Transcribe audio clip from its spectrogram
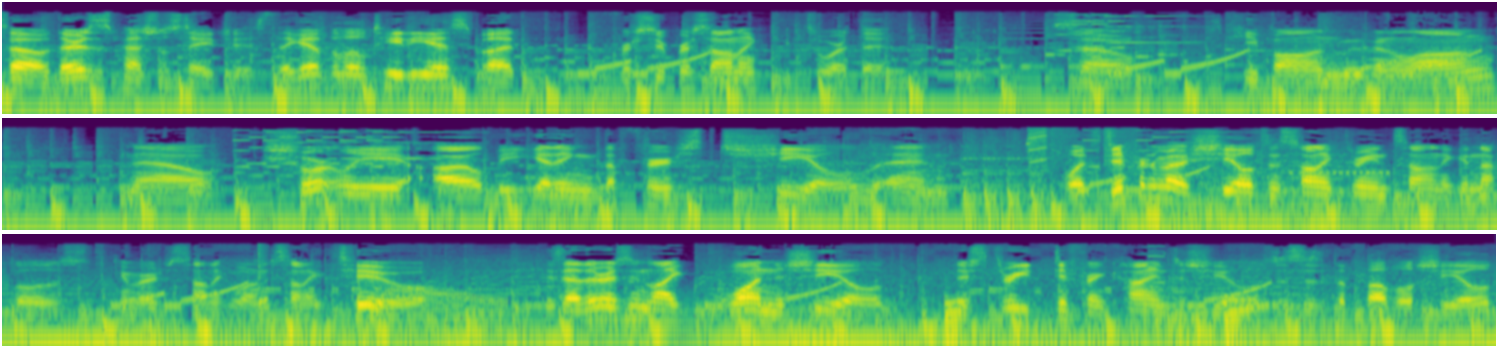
So, there's the special stages. They get a little tedious, but for Super Sonic, it's worth it. So, keep on moving along. Now, shortly I'll be getting the first shield, and what's different about shields in Sonic 3 and Sonic and Knuckles compared to Sonic 1 and Sonic 2 is that there isn't like one shield. There's three different kinds of shields. This is the bubble shield.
